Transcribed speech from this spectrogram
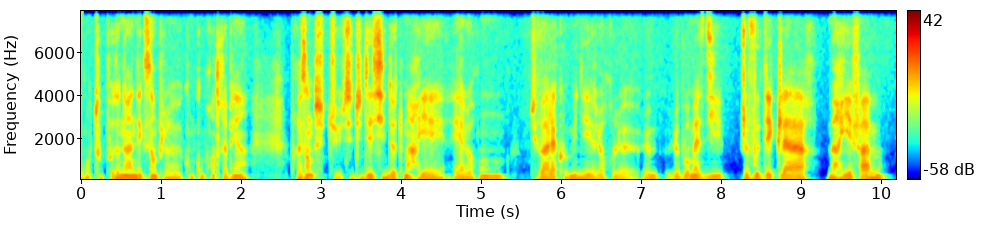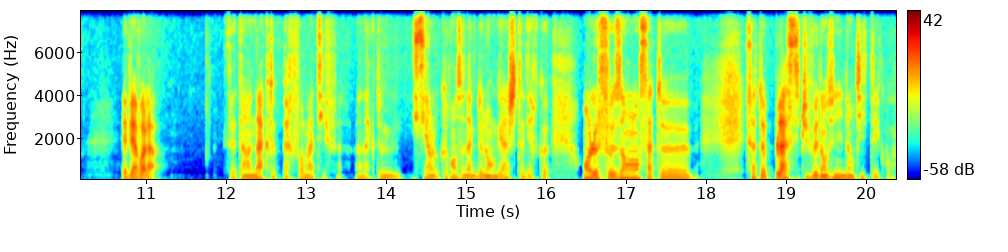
bon, tout pour donner un exemple qu'on comprend très bien. Par exemple, si tu, décides de te marier, et alors on, tu vas à la commune, et alors le, le, bourgmestre dit Je vous déclare marié femme, eh bien voilà. C'est un acte performatif, un acte, ici en l'occurrence un acte de langage, c'est-à-dire que en le faisant, ça te, ça te place, si tu veux, dans une identité. quoi.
